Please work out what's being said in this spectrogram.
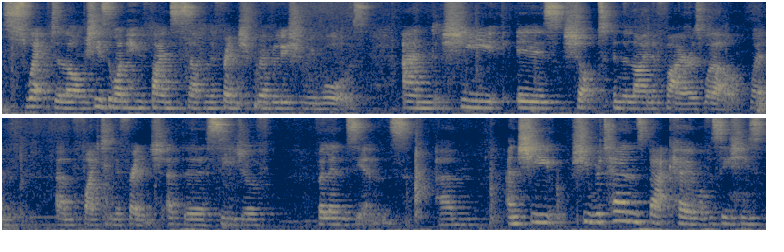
swept along. She's the one who finds herself in the French Revolutionary Wars, and she is shot in the line of fire as well when um, fighting the French at the siege of Valenciennes. Um, and she she returns back home. Obviously, she's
